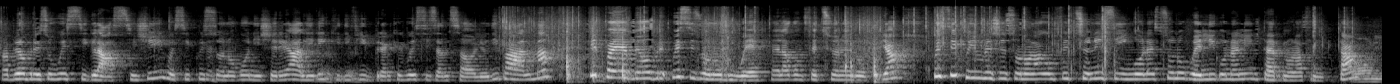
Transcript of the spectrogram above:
Abbiamo preso questi classici, questi qui sono con i cereali ricchi di fibre, anche questi senza olio di palma. E poi abbiamo preso, questi sono due, è la confezione doppia. Questi qui invece sono la confezione singola e sono quelli con all'interno la frutta. Buoni.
